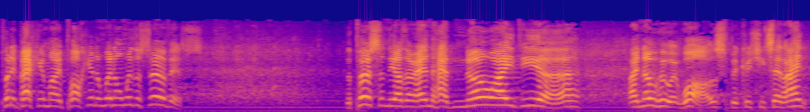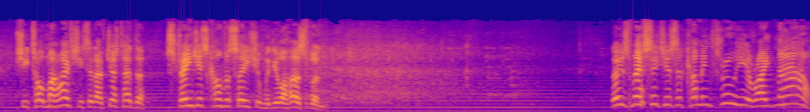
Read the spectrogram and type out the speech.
Put it back in my pocket and went on with the service. The person the other end had no idea I know who it was because she said, I, she told my wife, she said, I've just had the strangest conversation with your husband. Those messages are coming through here right now.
